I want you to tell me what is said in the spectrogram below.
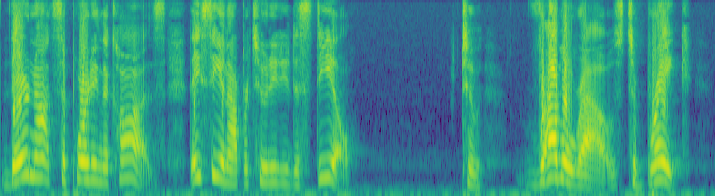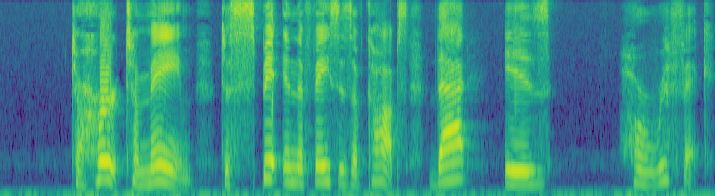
They're not supporting the cause. They see an opportunity to steal, to rabble rouse, to break, to hurt, to maim, to spit in the faces of cops. That is horrific.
